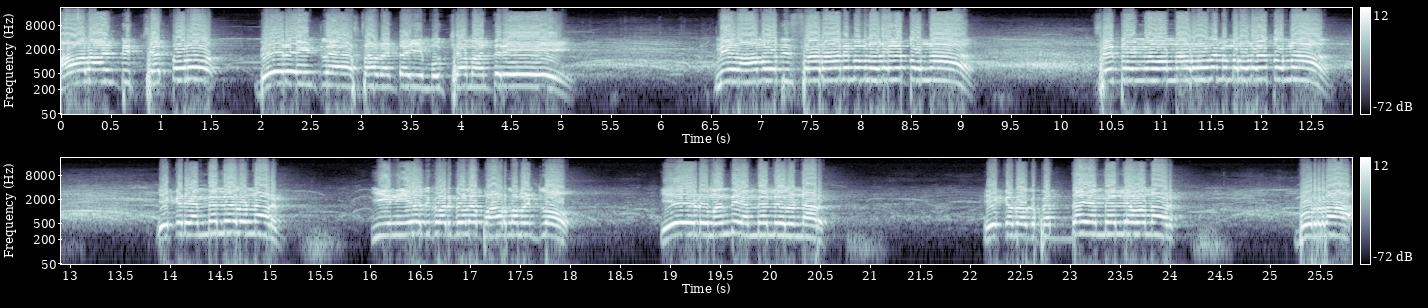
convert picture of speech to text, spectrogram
అలాంటి చెత్తను వేరే ఇంట్లో వేస్తాడంటే ఈ ముఖ్యమంత్రి. మీరు ఆమోదిస్తారా అని మిమ్మల్ని అడుగుతున్నా. సిద్ధంగా ఉన్నారా అని మిమ్మల్ని అడుగుతున్నా. ఇక్కడ ఎమ్మెల్యేలు ఉన్నారు. ఈ నియోజకవర్గంలో పార్లమెంట్లో ఏడు మంది ఎమ్మెల్యేలు ఉన్నారు. ఇక్కడ ఒక పెద్ద ఎమ్మెల్యే ఉన్నారు బుర్రా.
